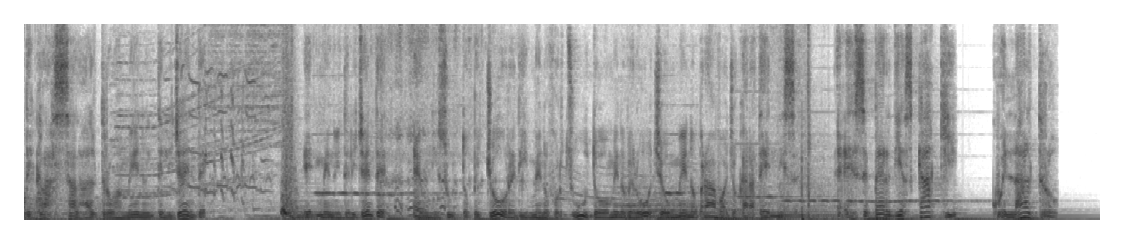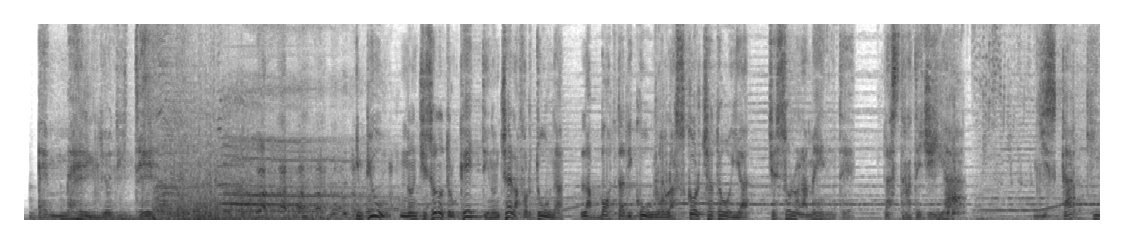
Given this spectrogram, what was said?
declassa l'altro a meno intelligente. E meno intelligente è un insulto peggiore di meno forzuto, o meno veloce o meno bravo a giocare a tennis. E se perdi a scacchi, quell'altro è meglio di te. In più non ci sono trucchetti, non c'è la fortuna, la botta di culo, la scorciatoia, c'è solo la mente, la strategia. Gli scacchi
